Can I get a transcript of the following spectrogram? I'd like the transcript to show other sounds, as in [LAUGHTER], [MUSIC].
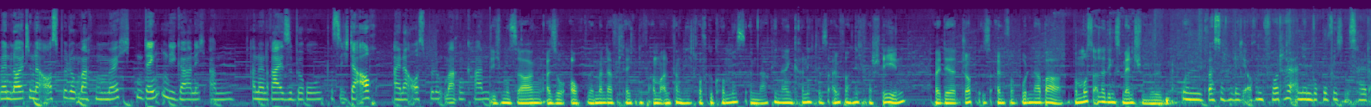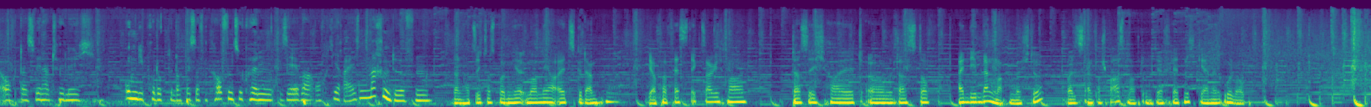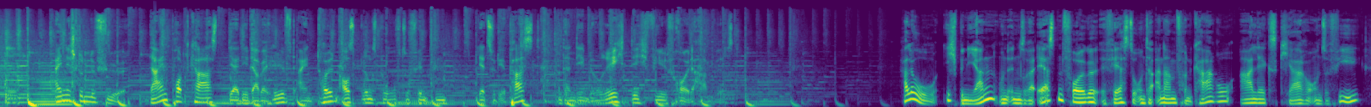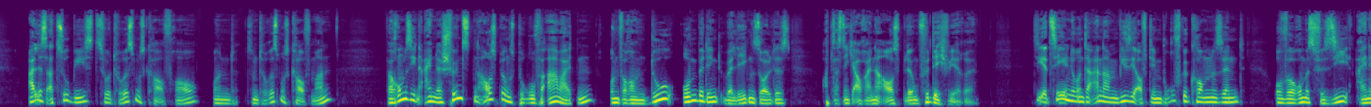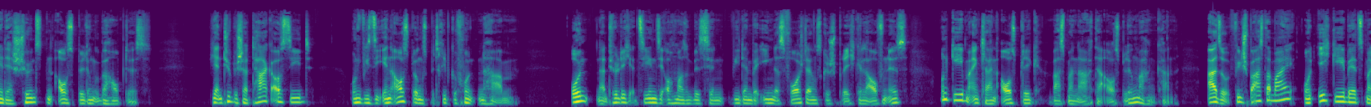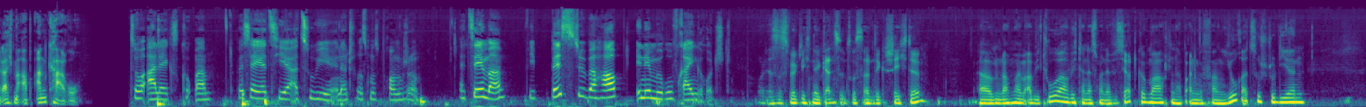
wenn Leute eine Ausbildung machen möchten, denken die gar nicht an, an ein Reisebüro, dass ich da auch eine Ausbildung machen kann. Ich muss sagen, also auch wenn man da vielleicht nicht, am Anfang nicht drauf gekommen ist, im Nachhinein kann ich das einfach nicht verstehen, weil der Job ist einfach wunderbar. Man muss allerdings Menschen mögen. Und was natürlich auch ein Vorteil an dem Beruf ist, ist halt auch, dass wir natürlich, um die Produkte noch besser verkaufen zu können, selber auch die Reisen machen dürfen. Dann hat sich das bei mir immer mehr als Gedanken ja verfestigt, sage ich mal, dass ich halt äh, das doch ein Leben lang machen möchte, weil es einfach Spaß macht und der fährt nicht gerne in Urlaub. Eine Stunde für dein Podcast, der dir dabei hilft, einen tollen Ausbildungsberuf zu finden, der zu dir passt und an dem du richtig viel Freude haben wirst. Hallo, ich bin Jan und in unserer ersten Folge erfährst du unter anderem von Caro, Alex, Chiara und Sophie alles Azubis zur Tourismuskauffrau und zum Tourismuskaufmann – warum sie in einem der schönsten Ausbildungsberufe arbeiten und warum du unbedingt überlegen solltest, ob das nicht auch eine Ausbildung für dich wäre. Sie erzählen dir unter anderem, wie sie auf den Beruf gekommen sind und warum es für sie eine der schönsten Ausbildungen überhaupt ist. Wie ein typischer Tag aussieht und wie sie ihren Ausbildungsbetrieb gefunden haben. Und natürlich erzählen sie auch mal so ein bisschen, wie denn bei ihnen das Vorstellungsgespräch gelaufen ist und geben einen kleinen Ausblick, was man nach der Ausbildung machen kann. Also viel Spaß dabei und ich gebe jetzt mal gleich mal ab an Caro. So, Alex, guck mal. Du bist ja jetzt hier Azubi in der Tourismusbranche. Erzähl mal, wie bist du überhaupt in den Beruf reingerutscht? Oh, das ist wirklich eine ganz interessante Geschichte. Ähm, nach meinem Abitur habe ich dann erstmal eine FSJ gemacht und habe angefangen, Jura zu studieren.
